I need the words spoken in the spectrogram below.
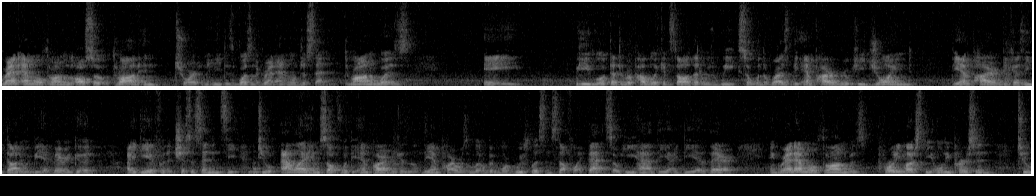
Grand Admiral Thrawn was also Thrawn in short, and he just wasn't a Grand Admiral just then. Thrawn was a he looked at the Republic and saw that it was weak. So when the rise of the Empire grew, he joined the Empire because he thought it would be a very good idea for the Chiss Ascendancy to ally himself with the Empire because the Empire was a little bit more ruthless and stuff like that. So he had the idea there. And Grand Admiral Thrawn was pretty much the only person to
